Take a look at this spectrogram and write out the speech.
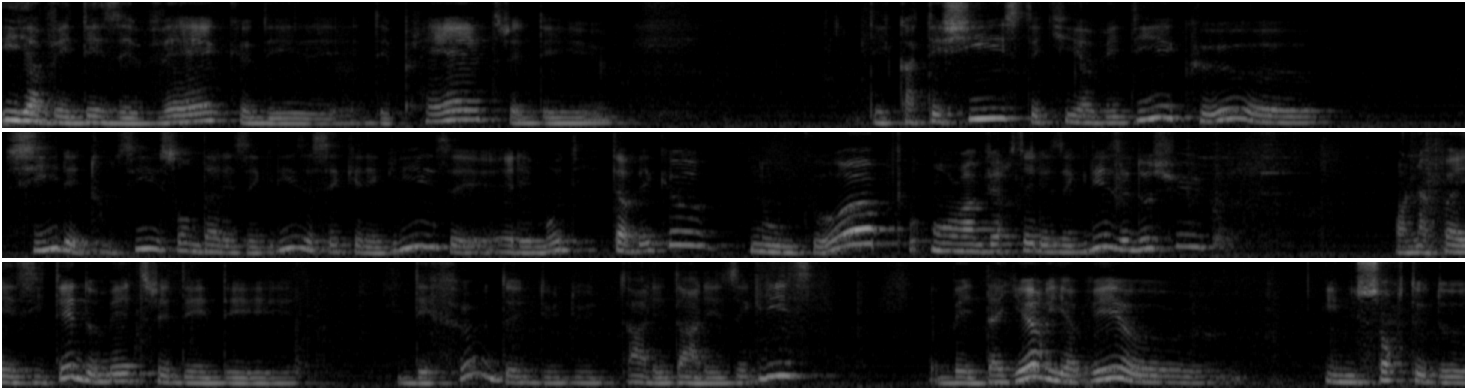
il y avait des évêques, des, prêtres, des, des catéchistes qui avaient dit que euh, si les Tutsis sont dans les églises, c'est que l'église, elle est maudite avec eux. Donc, hop, on renversait les églises dessus. On n'a pas hésité de mettre des, feux dans, les, églises. Mais D'ailleurs, il y avait euh, une sorte de,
